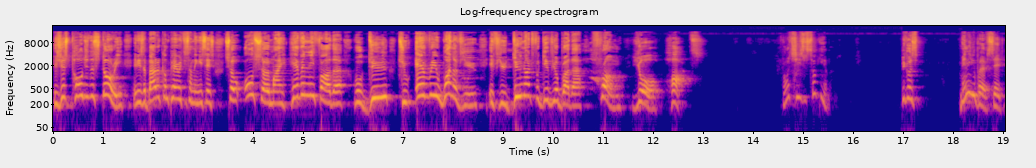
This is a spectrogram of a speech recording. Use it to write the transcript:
He's just told you the story and he's about to compare it to something. He says, so also my heavenly father will do to every one of you if you do not forgive your brother from your heart. And what's Jesus talking about? Because many people have said,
